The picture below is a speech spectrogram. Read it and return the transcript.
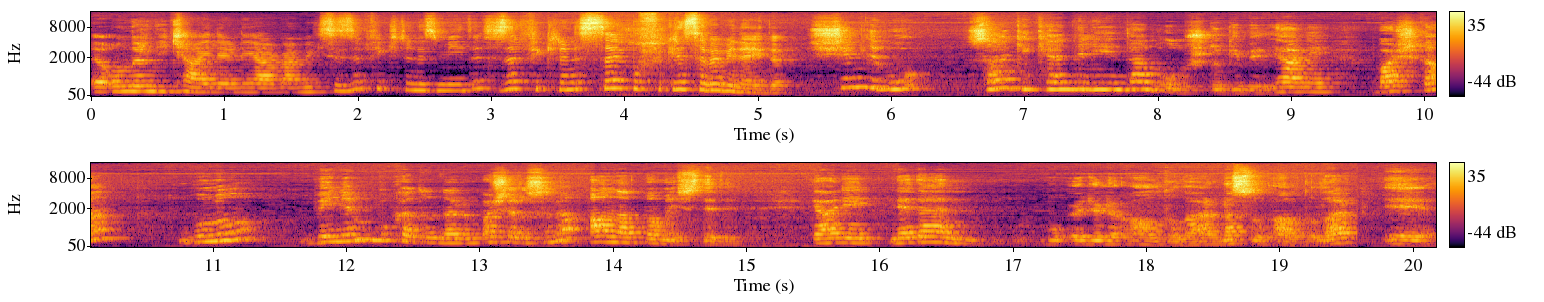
e, onların hikayelerine yer vermek sizin fikriniz miydi? Sizin fikrinizse bu fikrin sebebi neydi? Şimdi bu sanki kendiliğinden oluştu gibi. Yani başkan bunu benim bu kadınların başarısını anlatmamı istedi. Yani neden bu ödülü aldılar, nasıl aldılar, Ee,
